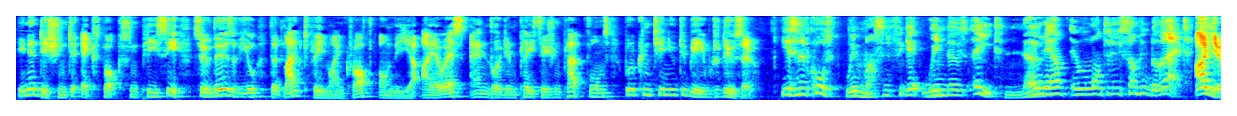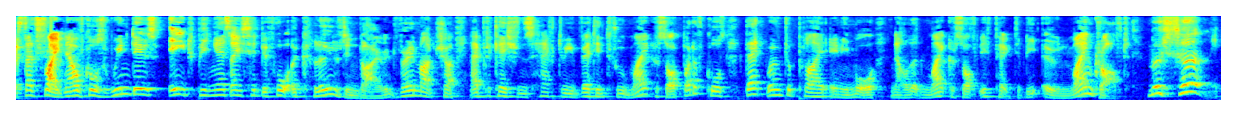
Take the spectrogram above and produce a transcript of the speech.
in addition to Xbox and PC. So, those of you that like to play Minecraft on the uh, iOS, Android, and PlayStation platforms will continue to be able to do so. Yes, and of course, we mustn't forget Windows 8. No doubt they will want to do something to that. Ah, yes, that's right. Now, of course, Windows 8 being, as I said before, a closed environment, very much uh, applications have to be vetted through Microsoft, but of course, that won't apply anymore now that Microsoft effectively own Minecraft. Most certainly.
